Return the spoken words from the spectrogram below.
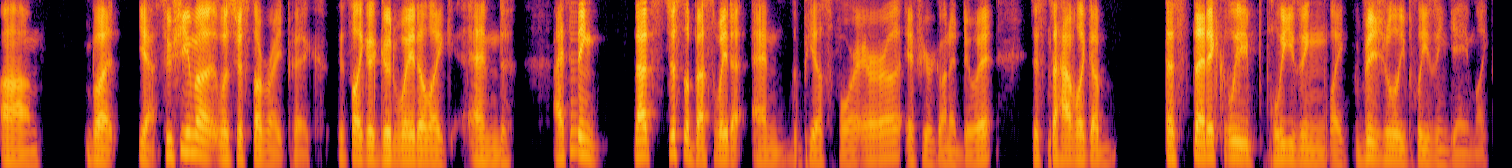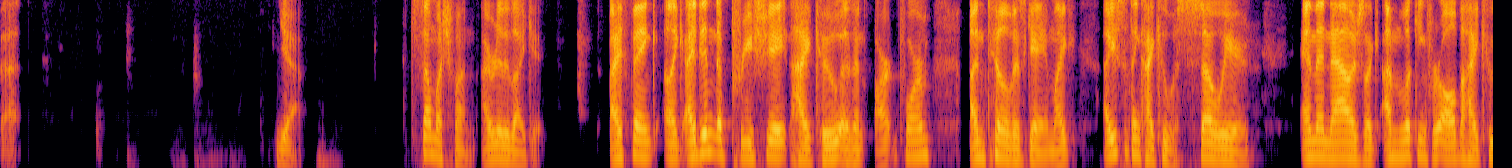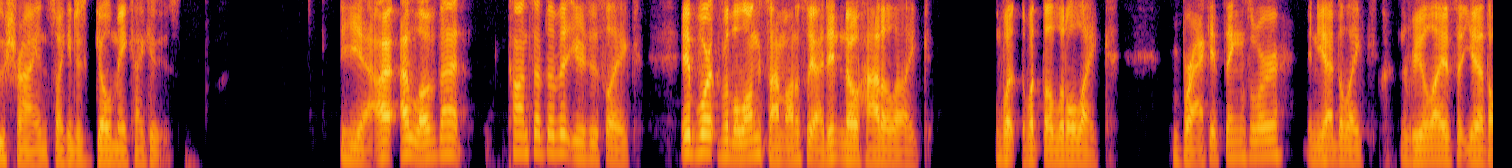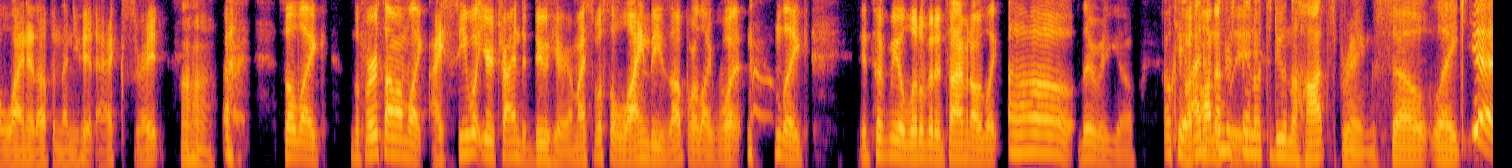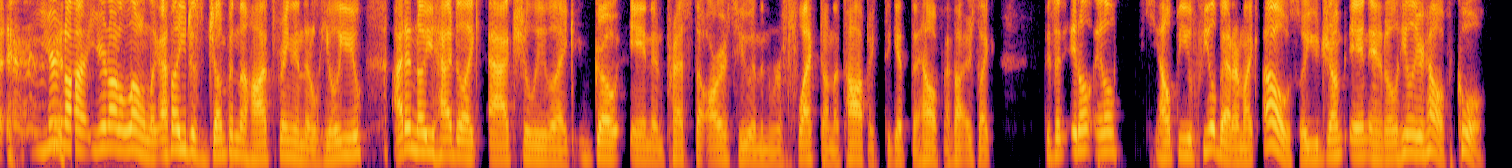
um but yeah tsushima was just the right pick. It's like a good way to like end i think that's just the best way to end the ps4 era if you're going to do it just to have like a aesthetically pleasing like visually pleasing game like that Yeah. So much fun. I really like it. I think like I didn't appreciate haiku as an art form until this game. Like I used to think haiku was so weird. And then now it's like I'm looking for all the haiku shrines so I can just go make haikus. yeah i, I love that concept of it you're just like it for, for the longest time honestly i didn't know how to like what what the little like bracket things were and you had to like realize that you had to line it up and then you hit x right Uh-huh. so like the first time i'm like i see what you're trying to do here am i supposed to line these up or like what like it took me a little bit of time and i was like oh there we go Okay, But I don't honestly- understand what to do in the hot springs. So like yeah you're not you're not alone. Like I thought you just jump in the hot spring and it'll heal you. I didn't know you had to like actually like go in and press the R2 and then reflect on the topic to get the health. I thought it's like they said it'll it'll help you feel better. I'm like, oh, so you jump in and it'll heal your health. Cool.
